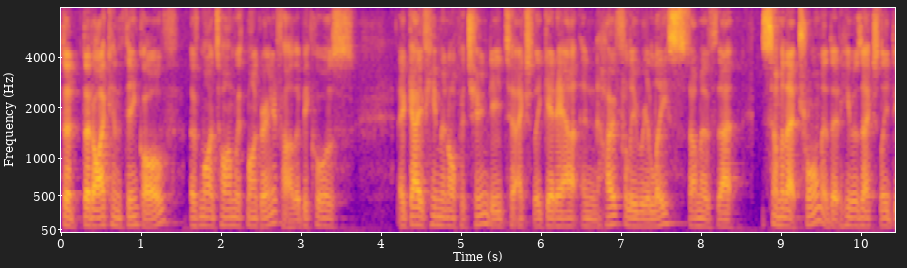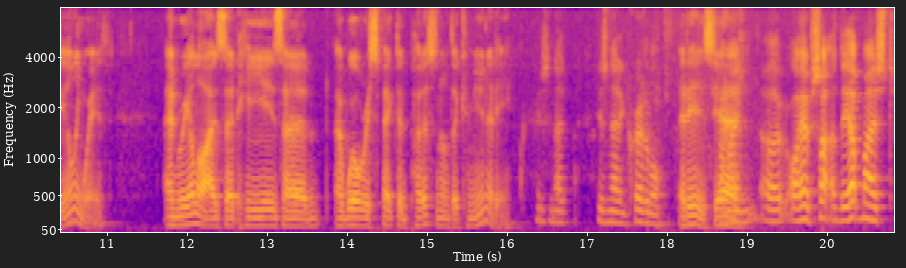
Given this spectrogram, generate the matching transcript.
that, that I can think of of my time with my grandfather because it gave him an opportunity to actually get out and hopefully release some of that some of that trauma that he was actually dealing with and realize that he is a, a well respected person of the community. Isn't that isn't that incredible? It is, yeah. I mean, uh, I have so, the utmost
